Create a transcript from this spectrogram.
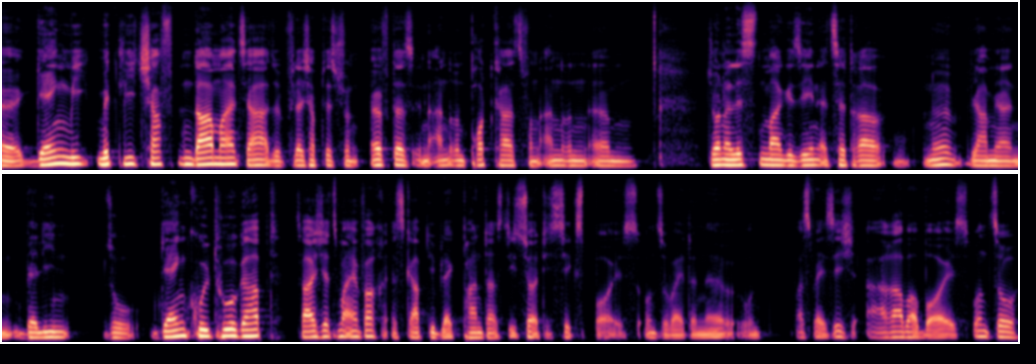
äh, Gangmitgliedschaften damals, ja, also vielleicht habt ihr es schon öfters in anderen Podcasts von anderen ähm, Journalisten mal gesehen, etc. Ne? Wir haben ja in Berlin so Gangkultur gehabt, sage ich jetzt mal einfach. Es gab die Black Panthers, die 36 Boys und so weiter, ne? Und was weiß ich, Araber Boys und so.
